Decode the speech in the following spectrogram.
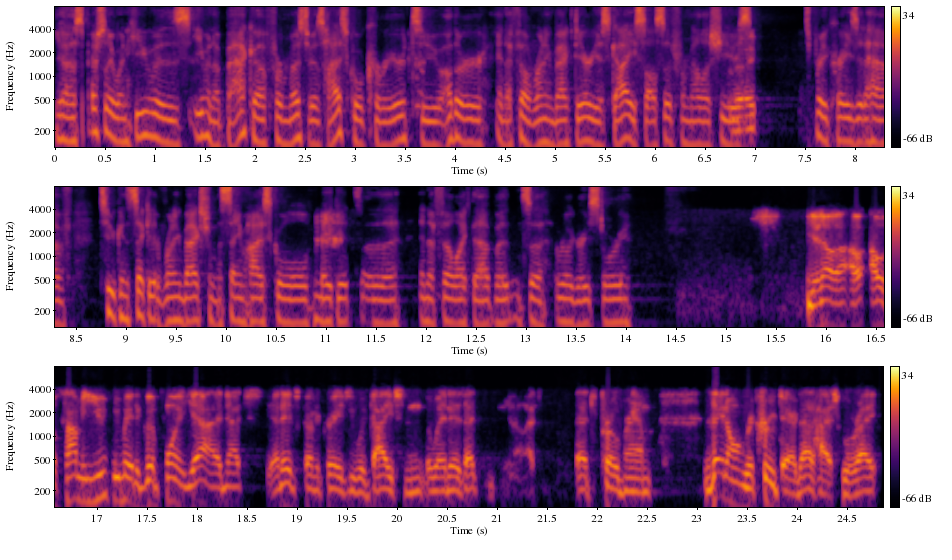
Yeah, especially when he was even a backup for most of his high school career to other NFL running back Derrius Guice, also from LSU. Right. It's pretty crazy to have two consecutive running backs from the same high school make it to the NFL like that, but it's a really great story. You know, I, I was Tommy. You, you made a good point. Yeah, and that's it is kind of crazy with Guice and the way it is. That you know, that's that's program. They don't recruit there at that high school, right?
